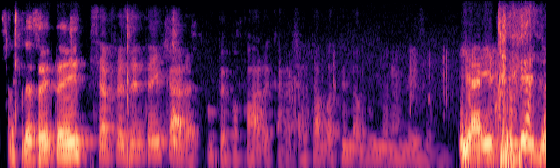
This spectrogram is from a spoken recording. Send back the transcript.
Se apresenta aí. Se apresenta aí, cara. Pô, Pepa, para, cara. Já tá batendo a bunda na mesa. E aí, subido?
